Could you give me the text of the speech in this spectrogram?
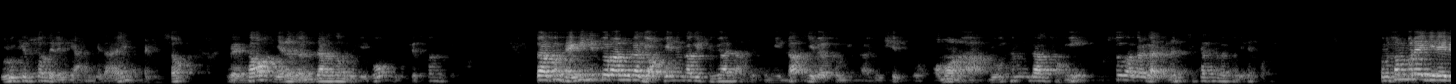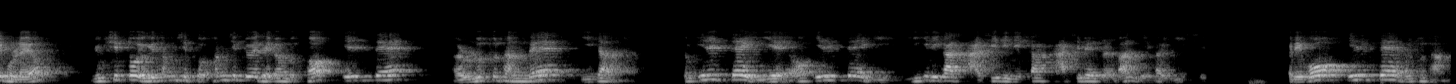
이렇게 수선 내리는 게 아닙니다. 알겠죠? 그래서 얘는 연장선 그리고 이렇게 수선 내리고. 자, 그럼 120도라는 각 옆에 있는 각이 중요하지 않겠습니까? 이게 몇 도입니까? 60도. 어머나, 요 삼각형이 특수각을 가지는 직사삼각형이 된 거예요. 그럼 선분의 길이를 볼래요? 60도, 여기 30도. 30도의 대변부터 1대 루트 3대 2잖아요. 그럼 1대 2예요. 1대 2. 이 길이가 40이니까 40의 절반, 얘가 20. 그리고 1대 루트 3.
